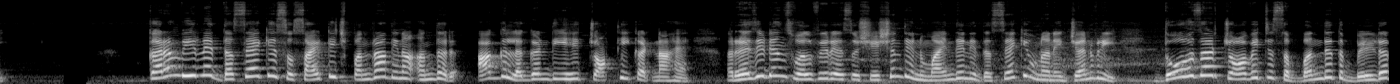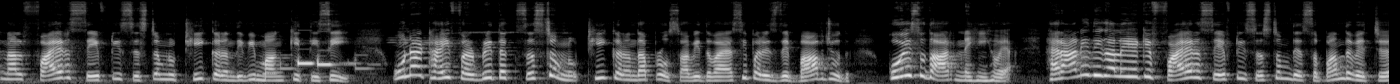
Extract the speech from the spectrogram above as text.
ਕਰਮਵੀਰ ਨੇ ਦੱਸਿਆ ਕਿ ਸੁਸਾਇਟੀ 'ਚ 15 ਦਿਨਾਂ ਅੰਦਰ ਅੱਗ ਲੱਗਣ ਦੀ ਇਹ ਚੌਥੀ ਘਟਨਾ ਹੈ। ਰੈਜ਼ੀਡੈਂਸ ਵੈਲਫੇਅਰ ਐਸੋਸੀਏਸ਼ਨ ਦੇ ਨੁਮਾਇੰਦੇ ਨੇ ਦੱਸਿਆ ਕਿ ਉਹਨਾਂ ਨੇ ਜਨਵਰੀ 2024 ਵਿੱਚ ਸੰਬੰਧਿਤ ਬਿਲਡਰ ਨਾਲ ਫਾਇਰ ਸੇਫਟੀ ਸਿਸਟਮ ਨੂੰ ਠੀਕ ਕਰਨ ਦੀ ਵੀ ਮੰਗ ਕੀਤੀ ਸੀ। ਉਹਨਾਂ 28 ਫਰਵਰੀ ਤੱਕ ਸਿਸਟਮ ਨੂੰ ਠੀਕ ਕਰਨ ਦਾ ਭਰੋਸਾ ਵੀ ਦਿਵਾਇਆ ਸੀ, ਪਰ ਇਸ ਦੇ ਬਾਵਜੂਦ ਕੋਈ ਸੁਧਾਰ ਨਹੀਂ ਹੋਇਆ। ਹੈਰਾਨੀ ਦੀ ਗੱਲ ਇਹ ਹੈ ਕਿ ਫਾਇਰ ਸੇਫਟੀ ਸਿਸਟਮ ਦੇ ਸਬੰਧ ਵਿੱਚ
